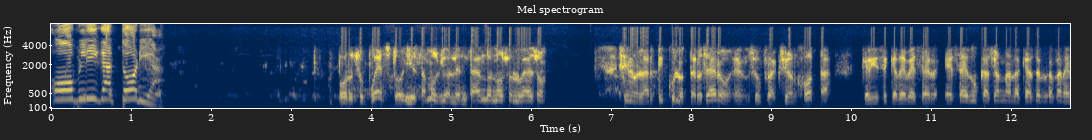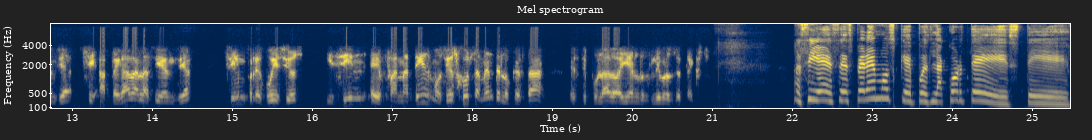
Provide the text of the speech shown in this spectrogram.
obligatoria. Por supuesto, y estamos violentando no solo eso, sino el artículo tercero en su fracción J, que dice que debe ser esa educación a la que hace referencia, si, apegada a la ciencia, sin prejuicios y sin eh, fanatismos, y es justamente lo que está estipulado ahí en los libros de texto. Así es, esperemos que pues la Corte este,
